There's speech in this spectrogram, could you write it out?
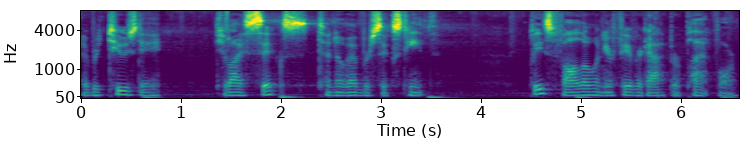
every Tuesday, July 6th to November 16th. Please follow on your favorite app or platform.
